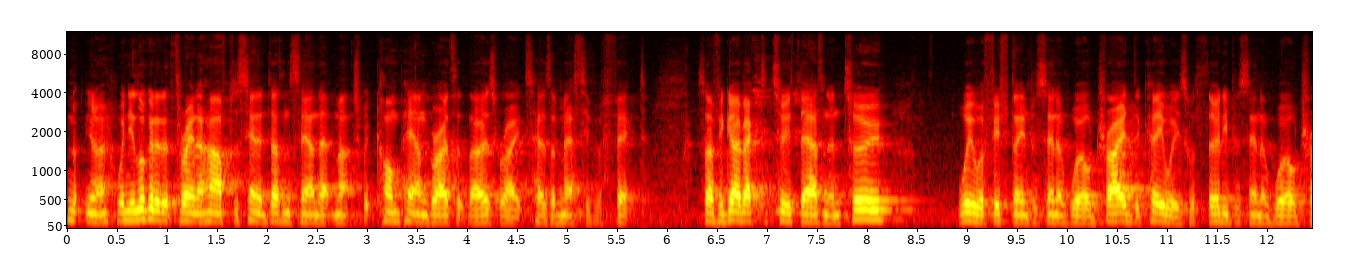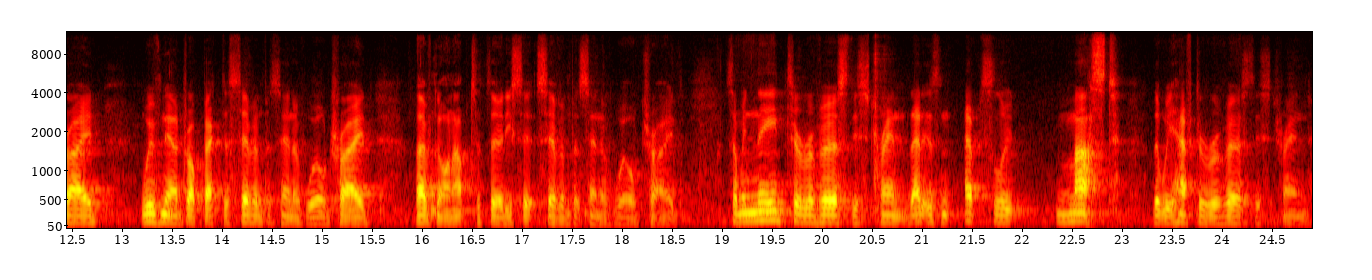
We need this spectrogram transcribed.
You know, when you look at it at 3.5%, it doesn't sound that much, but compound growth at those rates has a massive effect. So if you go back to 2002, we were 15% of world trade, the Kiwis were 30% of world trade. We've now dropped back to 7% of world trade. They've gone up to 37% of world trade. So we need to reverse this trend. That is an absolute must that we have to reverse this trend.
